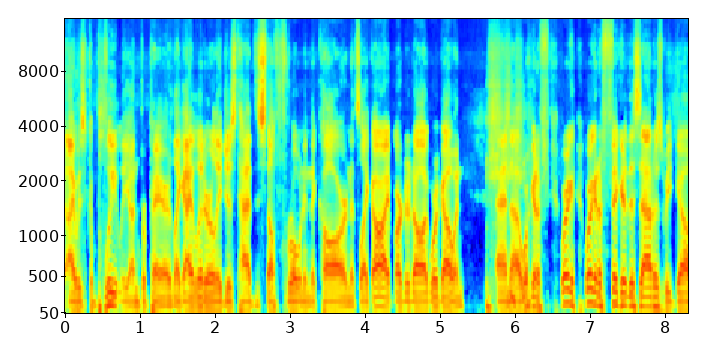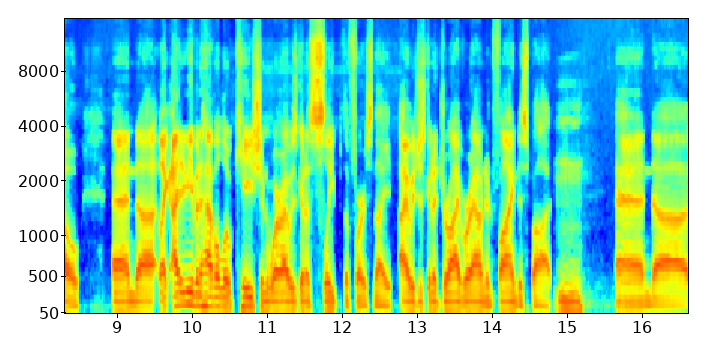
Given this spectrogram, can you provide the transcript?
I was completely unprepared. Like I literally just had the stuff thrown in the car, and it's like, all right, murder dog, we're going, and uh, we're gonna we're we're gonna figure this out as we go. And uh, like I didn't even have a location where I was gonna sleep the first night. I was just gonna drive around and find a spot. Mm. And uh,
